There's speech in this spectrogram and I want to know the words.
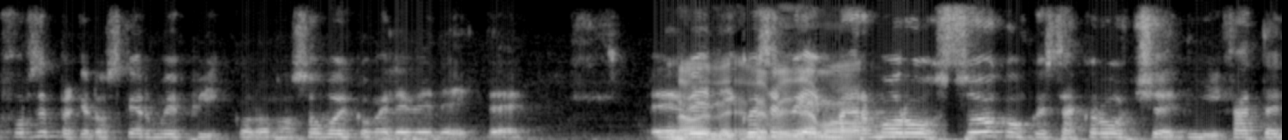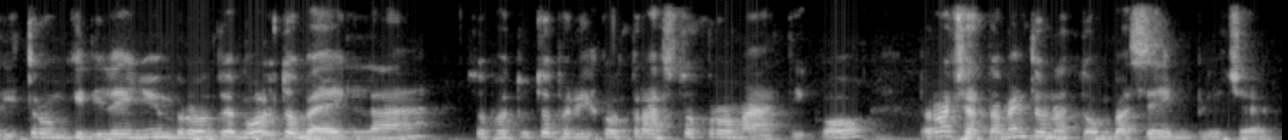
forse perché lo schermo è piccolo, non so voi come le vedete. Eh, no, vedi, le, questa le vediamo... qui è in marmo rosso con questa croce di, fatta di tronchi di legno in bronzo, è molto bella, soprattutto per il contrasto cromatico, però certamente è una tomba semplice.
